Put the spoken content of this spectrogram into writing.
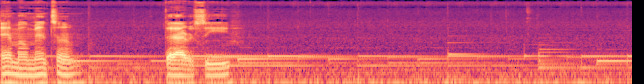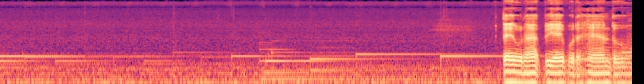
and momentum that I receive. They will not be able to handle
